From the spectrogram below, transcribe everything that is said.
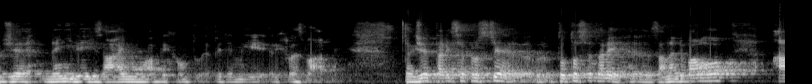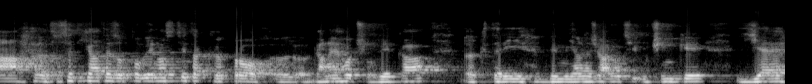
že není v jejich zájmu, abychom tu epidemii rychle zvládli. Takže tady se prostě, toto se tady zanedbalo a co se týká té zodpovědnosti, tak pro daného člověka, který by měl nežádoucí účinky, je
